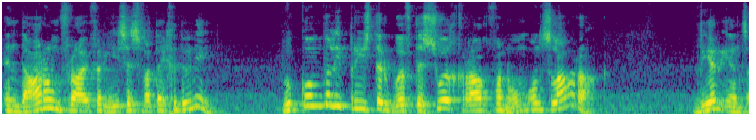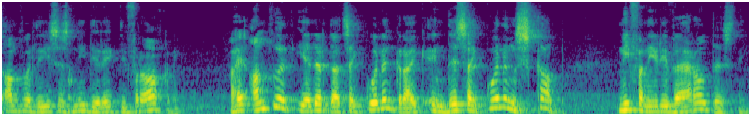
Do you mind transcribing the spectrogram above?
en daarom vra hy vir Jesus wat hy gedoen het. Hoekom wil die priesterhoofde so graag van hom ontslaa raak? Weereens antwoord Jesus nie direk die vraag nie. Hy antwoord eerder dat sy koninkryk en dus sy koningskap nie van hierdie wêreld is nie.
